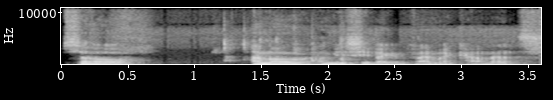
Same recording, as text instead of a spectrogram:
So I'm a let me see if I can find my comments.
